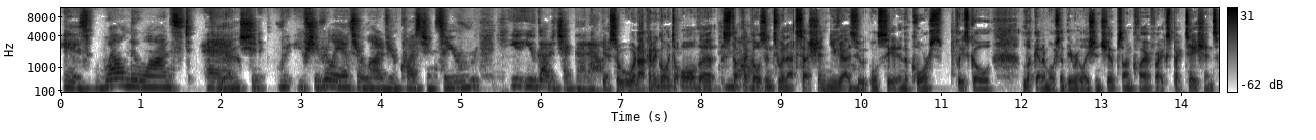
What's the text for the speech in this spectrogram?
is well nuanced and yeah. should you should really answer a lot of your questions. So you're you, you've got to check that out. Yeah. So we're not going to go into all the stuff no. that goes into in that session. You guys no. will see it in the course. Please go look at emotion theory relationships on clarify expectations.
